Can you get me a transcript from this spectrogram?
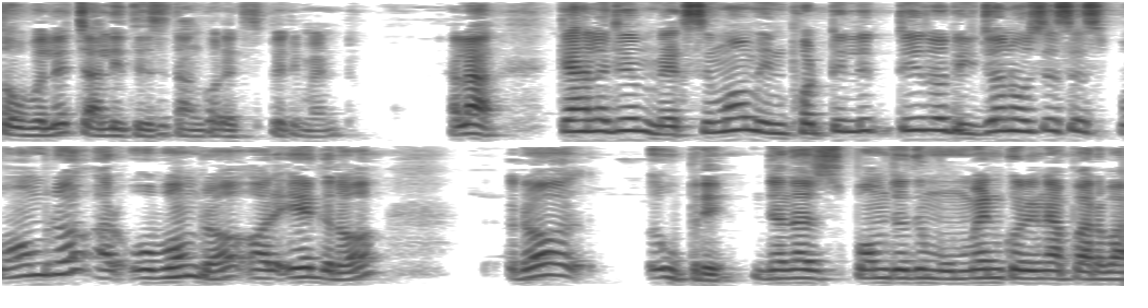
ସବୁବେଳେ ଚାଲିଥିସି ତାଙ୍କର ଏକ୍ସପେରିମେଣ୍ଟ ହେଲା କାଁ ହେଲା ଯେ ମ୍ୟାକ୍ସିମମ୍ ଇନଫର୍ଟିଲିଟିର ରିଜନ୍ ହେଉଛେ ସେ ସ୍ପମ୍ର ଆର୍ ଓଭମ୍ର ଅର୍ ଏଗ୍ର ର ଉପରେ ଯେନ୍ତା ସ୍ପମ୍ ଯଦି ମୁଭମେଣ୍ଟ କରି ନା ପାର୍ବା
